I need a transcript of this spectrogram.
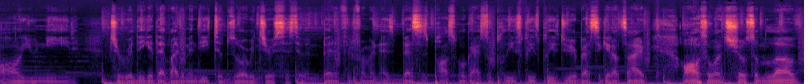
all you need to really get that vitamin D to absorb into your system and benefit from it as best as possible, guys. So please, please, please do your best to get outside. I also want to show some love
